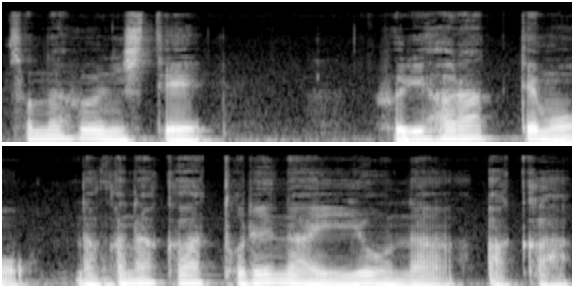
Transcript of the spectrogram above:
そんな風にして振り払ってもなかなか取れないような赤。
